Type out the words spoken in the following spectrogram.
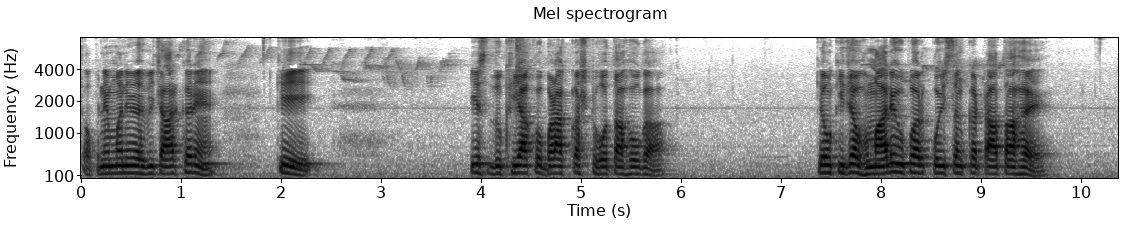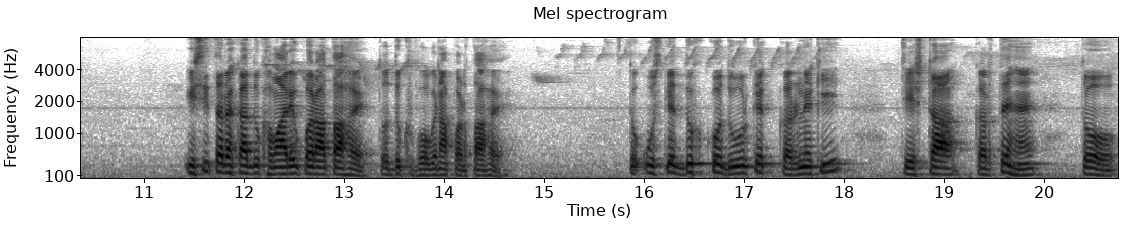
तो अपने मन में विचार करें कि इस दुखिया को बड़ा कष्ट होता होगा, क्योंकि जब हमारे ऊपर कोई संकट आता है इसी तरह का दुख हमारे ऊपर आता है तो दुख भोगना पड़ता है। तो उसके दुख को दूर के करने की चेष्टा करते हैं तो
